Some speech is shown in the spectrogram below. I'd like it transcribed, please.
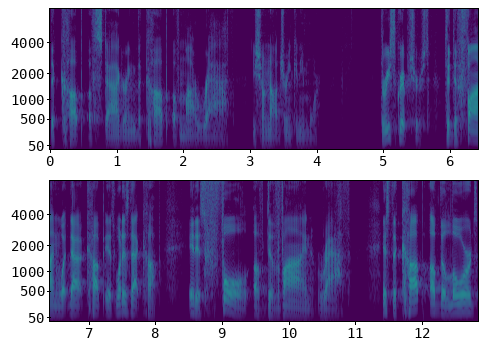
the cup of staggering, the cup of my wrath. You shall not drink anymore. Three scriptures to define what that cup is. What is that cup? It is full of divine wrath. It's the cup of the Lord's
